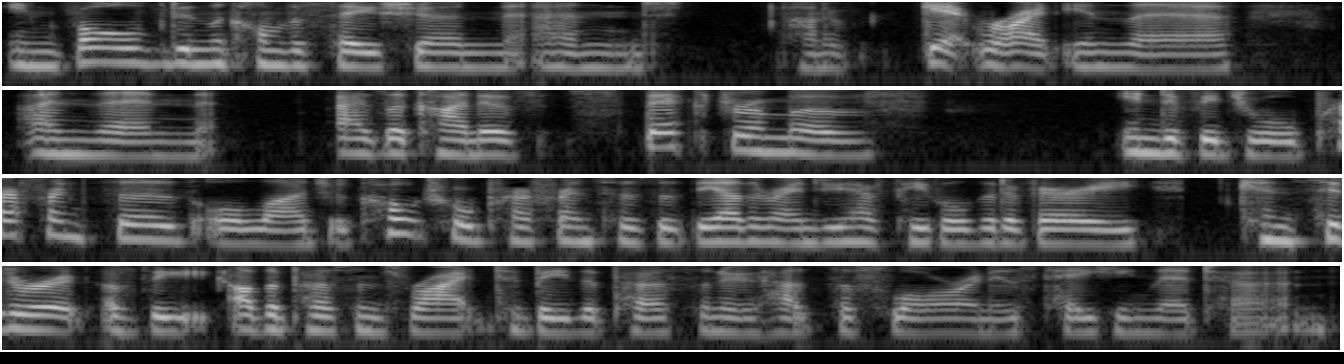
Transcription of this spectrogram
involved in the conversation and kind of get right in there. And then as a kind of spectrum of individual preferences or larger cultural preferences at the other end, you have people that are very considerate of the other person's right to be the person who has the floor and is taking their turn.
